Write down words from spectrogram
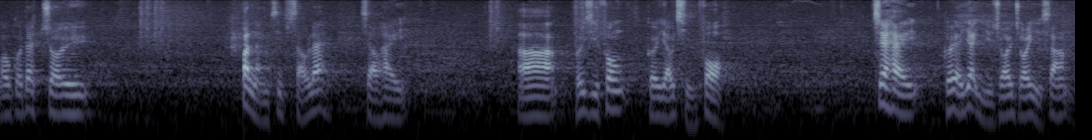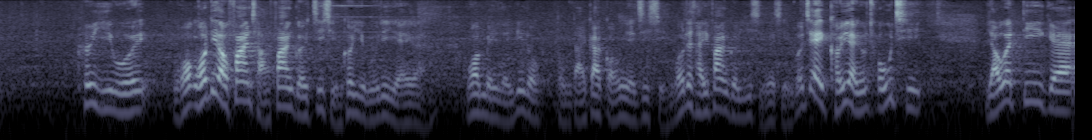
我覺得最不能接受咧，就係啊許志峰佢有前科，即係佢係一而再再而三。區議會，我我都有翻查翻佢之前區議會啲嘢嘅。我未嚟呢度同大家講嘢之前，我都睇翻佢以前嘅前科，即係佢係要好似有一啲嘅，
